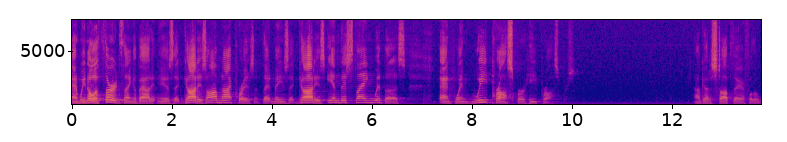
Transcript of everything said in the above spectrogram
And we know a third thing about it is that God is omnipresent. That means that God is in this thing with us, and when we prosper, He prospers. I've got to stop there for the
